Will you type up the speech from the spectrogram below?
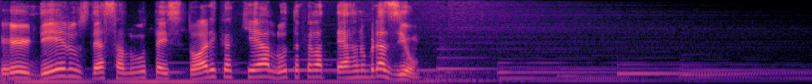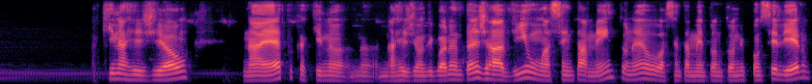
herdeiros dessa luta histórica que é a luta pela terra no Brasil. Aqui na região, na época, aqui na, na, na região de Guarantã, já havia um assentamento, né, o assentamento Antônio Conselheiro,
